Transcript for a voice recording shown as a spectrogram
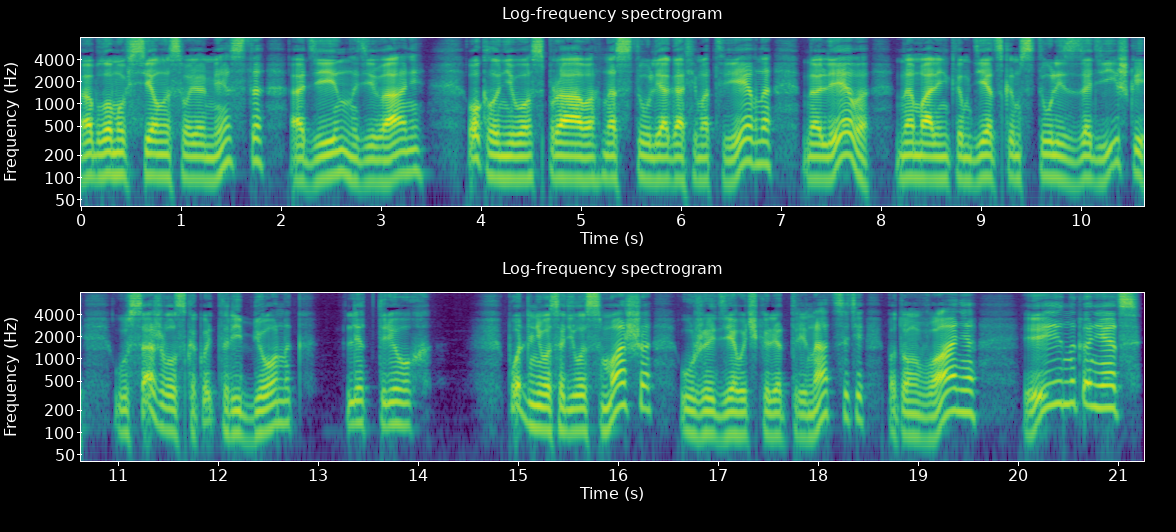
Обломов сел на свое место, один на диване. Около него справа на стуле Агафья Матвеевна, налево на маленьком детском стуле с задвижкой усаживался какой-то ребенок лет трех. Подле него садилась Маша, уже девочка лет тринадцати, потом Ваня, и, наконец,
